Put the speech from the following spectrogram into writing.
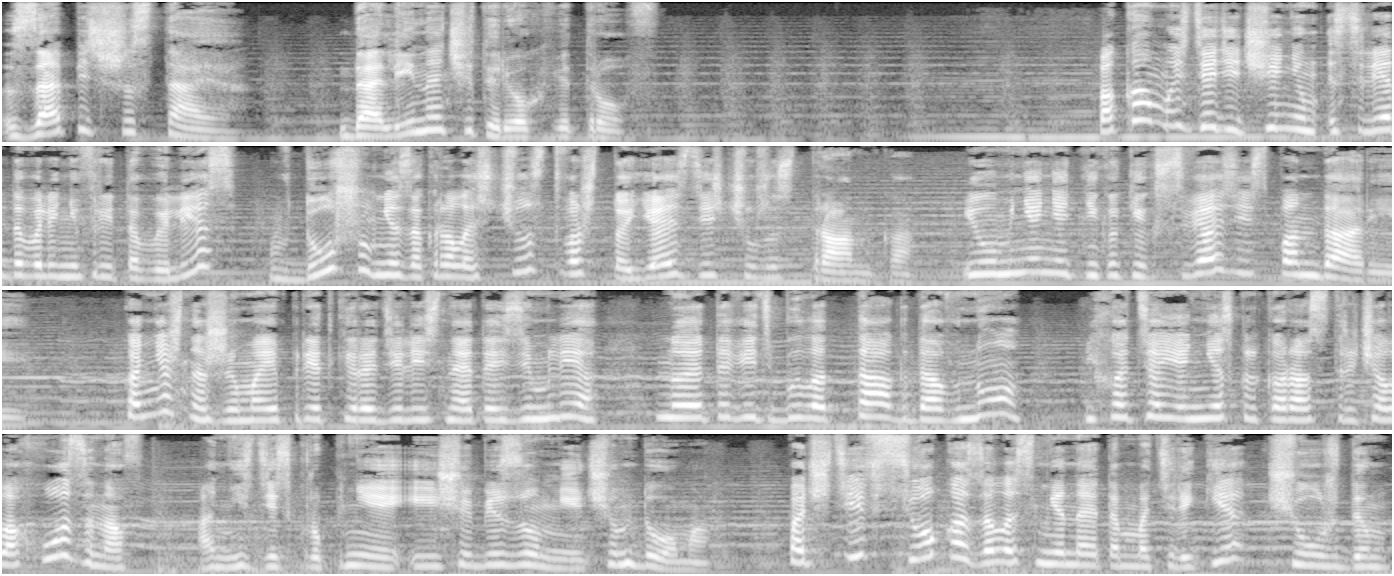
Запись шестая. Долина четырех ветров. Пока мы с дядей Ченем исследовали нефритовый лес, в душу мне закралось чувство, что я здесь чужестранка, и у меня нет никаких связей с Пандарией. Конечно же, мои предки родились на этой земле, но это ведь было так давно, и хотя я несколько раз встречала хозанов, они здесь крупнее и еще безумнее, чем дома. Почти все казалось мне на этом материке чуждым,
